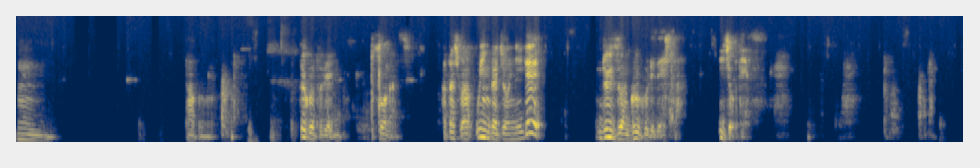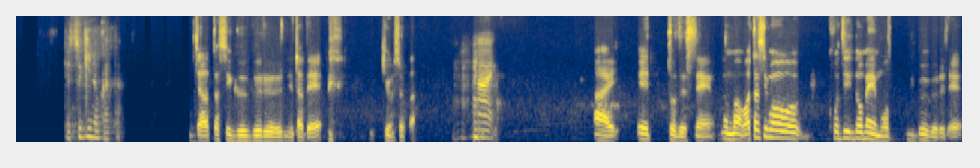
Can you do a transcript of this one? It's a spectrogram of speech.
うん。多分。ということで、そうなんです。私はウィンがジョニーで、ルーズはグーグルでした。以上です。じゃあ次の方。じゃあ私、Google ネタで いきましょうか。はい。はい。えっとですね、まあ私も個人ドメインも Google で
